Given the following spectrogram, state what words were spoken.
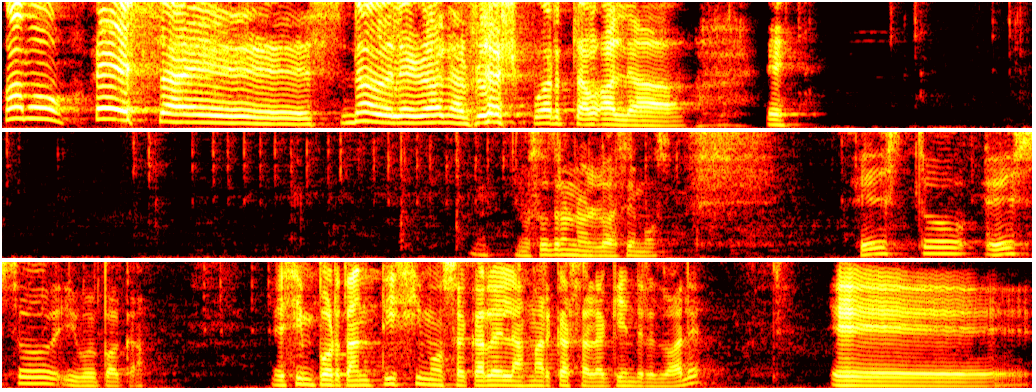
vamos. Esa es. Nada le gana al Flash cuarta bala. Eh. Nosotros nos lo hacemos. Esto, esto y voy para acá. Es importantísimo sacarle las marcas a la Kindred, ¿vale? Eh,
